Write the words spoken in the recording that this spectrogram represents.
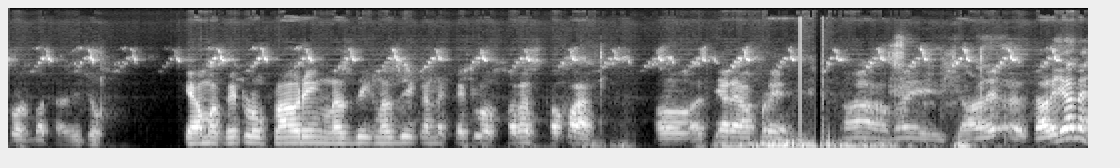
છોડ બતાવી. જો કે આમાં કેટલું ફ્લાવરિંગ નજીક નજીક અને કેટલો સરસ કપાસ. અત્યારે આપણે હા ભાઈ જાળિયા ને?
